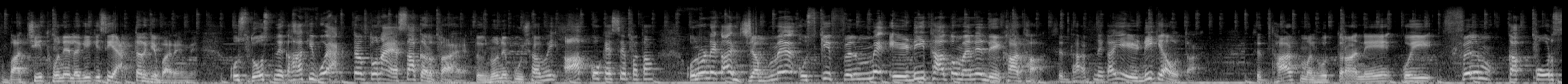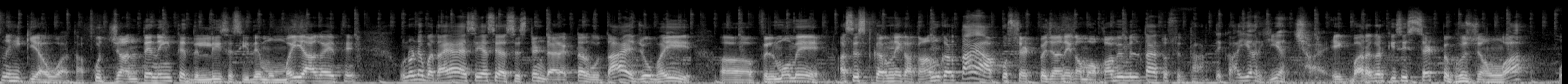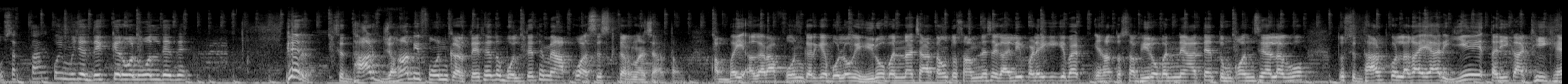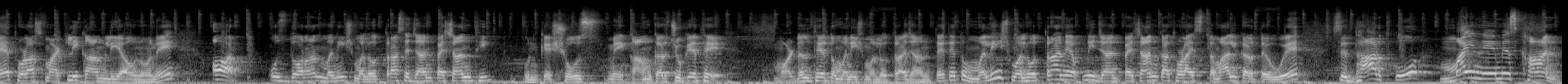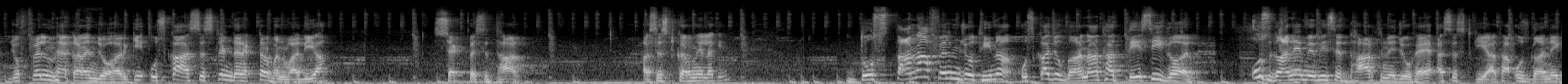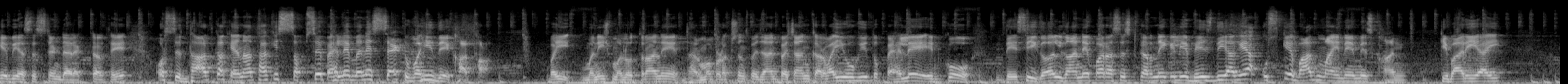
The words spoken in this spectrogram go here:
बातचीत होने लगी किसी एक्टर के बारे में। उस दोस्त ने कहा कि वो एक्टर तो ना ऐसा करता है। तो इन्होंने पूछा, भाई, आपको कैसे पता? उन्होंने कहा, जब मैं उसकी फ़िल्म में एडी था तो मैंने देखा था। सिद्धार्थ ने कहा, ये एडी क्या होता है? सिद्धार्थ मल्होत्रा ने कोई फ़िल्म का कोर्स नहीं किया हुआ था। कुछ जानते नहीं थे, दिल्ली से सीधे मुंबई आ गए थे। उन्होंने बताया ऐसे ऐसे असिस्टेंट डायरेक्टर होता है जो भाई आ, फ़िल्मों में असिस्ट करने का काम करता है आपको सेट पे जाने का मौका भी मिलता है। तो सिद्धार्थ ने कहा यार ये अच्छा है। एक बार अगर किसी सेट पे घुस जाऊँगा हो सकता है कोई मुझे देख के रोल वोल दे दे। फिर सिद्धार्थ जहाँ भी फ़ोन करते थे तो बोलते थे मैं आपको असिस्ट करना चाहता हूँ। अब भाई अगर आप फ़ोन करके बोलोगे हीरो बनना चाहता हूँ तो सामने से गाली पड़ेगी कि भाई यहाँ तो सब हीरो बनने आते हैं तुम कौन से अलग हो? तो सिद्धार्थ को लगा यार ये तरीका ठीक है थोड़ा स्मार्टली काम लिया उन्होंने और उस दौरान मनीष मल्होत्रा से जान पहचान थी। उनके शोज़ में काम कर चुके थे। मॉडल थे तो मनीष मल्होत्रा जानते थे। तो मनीष मल्होत्रा ने अपनी जान पहचान का थोड़ा इस्तेमाल करते हुए सिद्धार्थ को माय नेम इज़ खान जो फ़िल्म है करण जौहर की, उसका असिस्टेंट डायरेक्टर बनवा दिया। सेट पे सिद्धार्थ असिस्ट करने लगे। दोस्ताना फ़िल्म जो थी ना, उसका जो गाना था, देसी गर्ल उस गाने में भी सिद्धार्थ ने जो है असिस्ट किया था। उस गाने के भी असिस्टेंट डायरेक्टर थे। और सिद्धार्थ का कहना था कि सबसे पहले मैंने सेट वही देखा था। भाई, मनीष मल्होत्रा ने धर्मा प्रोडक्शंस में जान पहचान करवाई होगी तो पहले इनको देसी गर्ल गाने पर असिस्ट करने के लिए भेज दिया गया। उसके बाद माय नेम इज़ खान की बारी आई।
